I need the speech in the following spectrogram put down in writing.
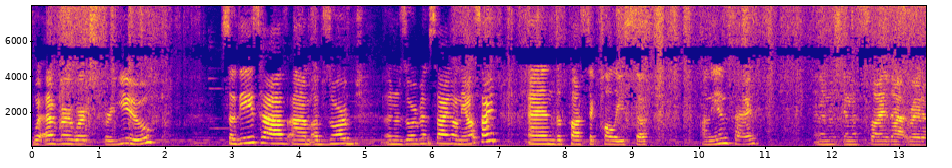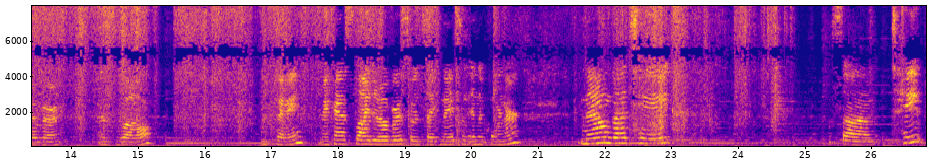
whatever works for you. So these have um, absorbed, an absorbent side on the outside and the plastic poly stuff on the inside. And I'm just gonna slide that right over as well. Okay, and I kind of slide it over so it's like nice and in the corner. Now I'm gonna take some tape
